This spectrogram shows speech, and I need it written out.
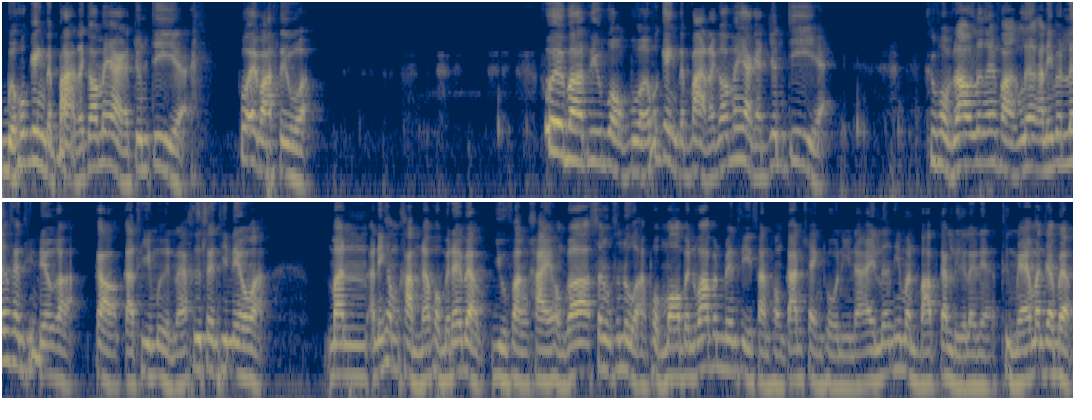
เบื่อพวกเก่งแต่ปากแล้วก็ไม่อยากจะจุนจี้อะ พวกไอ้บาซิลอะ พวกไอ้บาซิลบอกเบื่อพวกเก่งแต่ปากแล้วก็ไม่อยากจะจุนจี้อะ คือผมเล่าเรื่องให้ฟังเรื่องอันนี้เป็นเรื่องเซนติเนลกับกับกับทีมอื่นนะ คือเซนติเนลอะ มันอันนี้คำๆนะ ผมไม่ได้แบบอยู่ฝั่งใคร ผมก็สนุกสนุกอะ ผมมองเป็นว่ามันเป็นสีสันของการแข่งโทนี้นะไอ้เรื่องที่มันบัฟกันหรืออะไรเนี่ย ถึงแม้มันจะแบบ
